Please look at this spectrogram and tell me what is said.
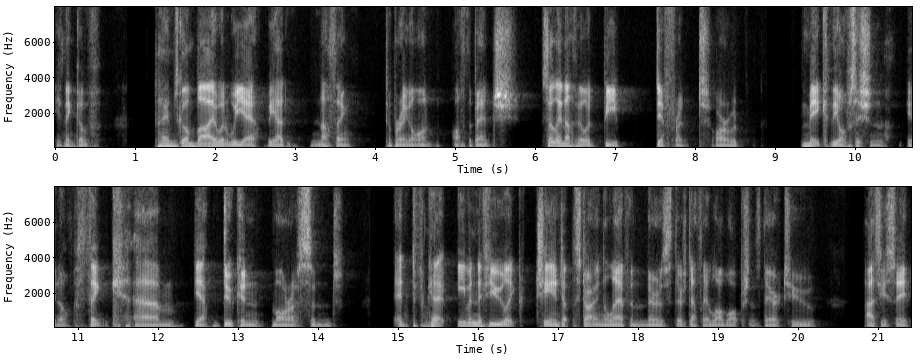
You think of times gone by when we yeah we had nothing to bring on off the bench. Certainly nothing that would be different or would make the opposition, you know, think. Um, yeah, Duk and Morris and and kind of- even if you like change up the starting eleven, there's there's definitely a lot of options there to, as you say,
